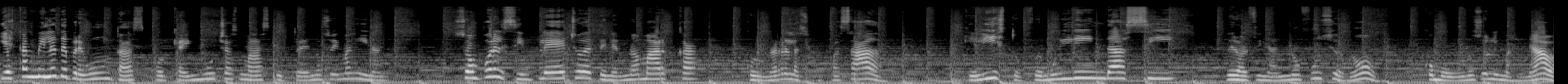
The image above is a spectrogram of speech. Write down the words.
Y estas miles de preguntas, porque hay muchas más que ustedes no se imaginan, son por el simple hecho de tener una marca con una relación pasada. Que listo, fue muy linda, sí, pero al final no funcionó como uno se lo imaginaba.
